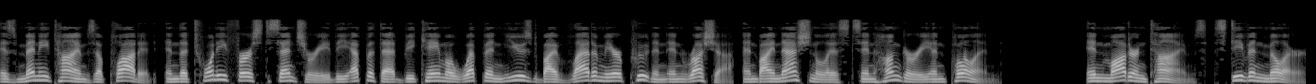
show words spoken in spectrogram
is many times applauded. In the 21st century the epithet became a weapon used by Vladimir Putin in Russia, and by nationalists in Hungary and Poland. In modern times, Stephen Miller,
